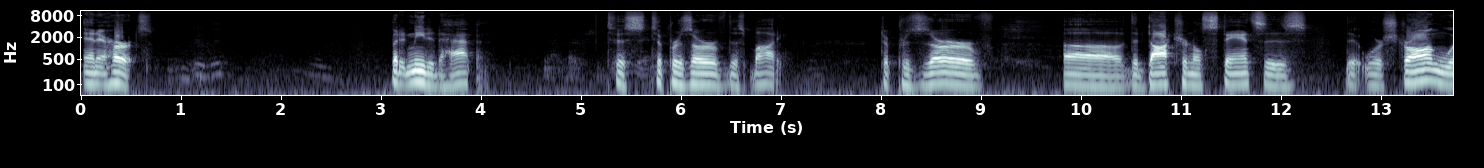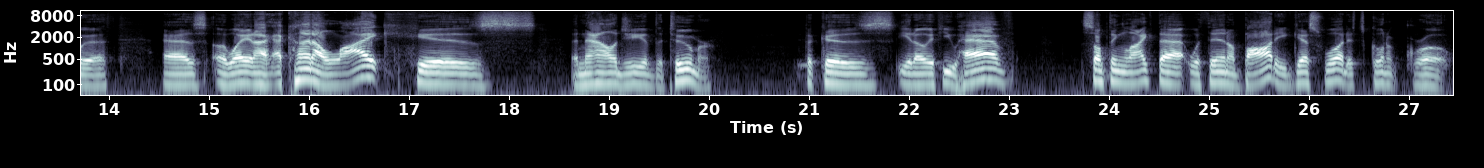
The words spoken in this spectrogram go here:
and it hurts. But it needed to happen to to preserve this body, to preserve uh, the doctrinal stances that we're strong with as a way. And I, I kind of like his analogy of the tumor because you know if you have something like that within a body, guess what? It's going to grow.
